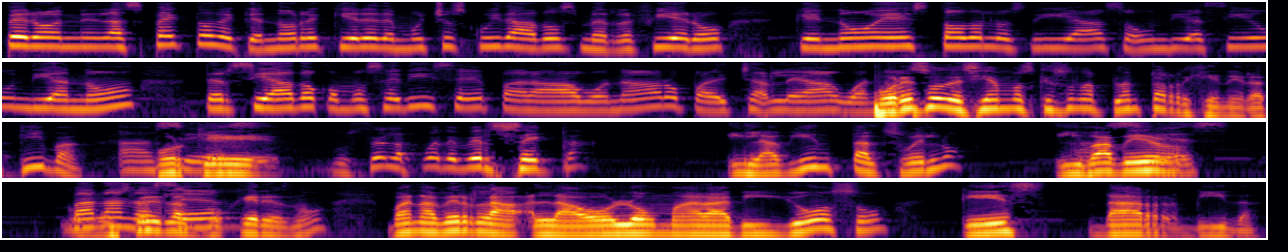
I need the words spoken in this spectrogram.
pero en el aspecto de que no requiere de muchos cuidados, me refiero que no es todos los días o un día sí, un día no, terciado como se dice, para abonar o para echarle agua. ¿no? Por eso decíamos que es una planta regenerativa, Así porque usted la puede ver seca y la avienta al suelo y va a ver es. como Van a ustedes nacer, las mujeres, ¿no? Van a ver la, la lo maravilloso que es dar vida.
